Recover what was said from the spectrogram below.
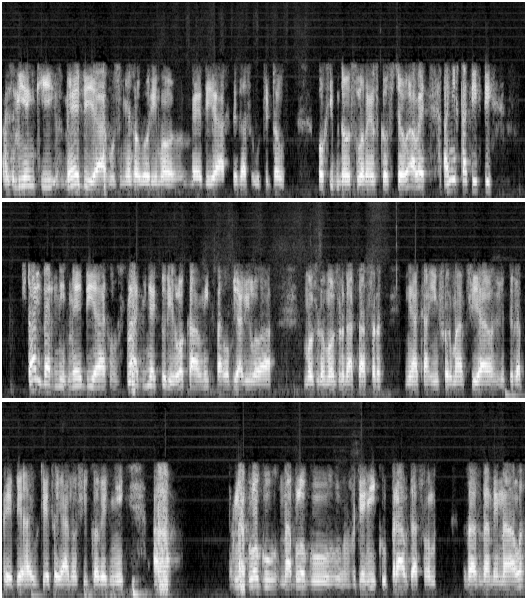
zmienky v médiách, už nehovorím o médiách, teda s určitou pochybnou slovenskosťou, ale ani v takých tých štandardných médiách, snáď v niektorých lokálnych sa objavilo a možno, možno na TASR, nejaká informácia, že teda prebiehajú tieto Janošikové dni a na blogu, na blogu v denníku Pravda som zaznamenal e,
